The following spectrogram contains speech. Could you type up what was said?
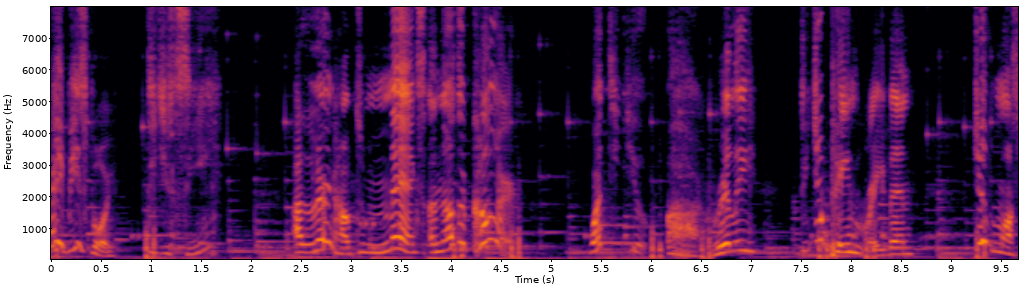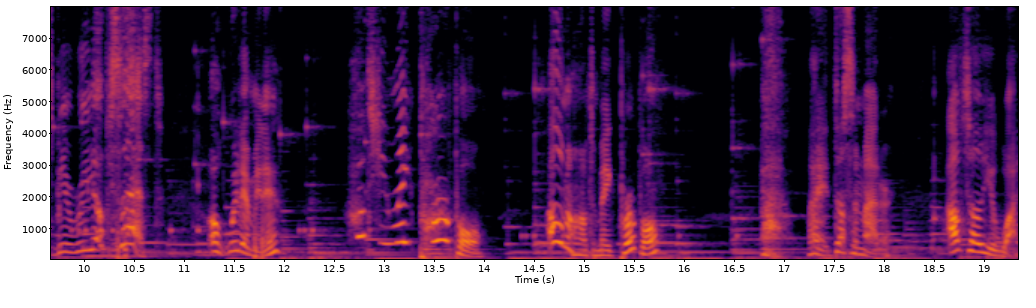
Hey, Beast Boy, did you see? I learned how to mix another color. What did you... Ah, really? Did you paint Raven? You must be really obsessed. Oh, wait a minute. How do you make purple? I don't know how to make purple. Hey, it doesn't matter. I'll tell you what.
